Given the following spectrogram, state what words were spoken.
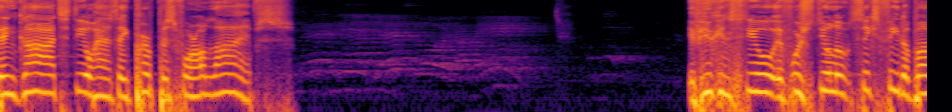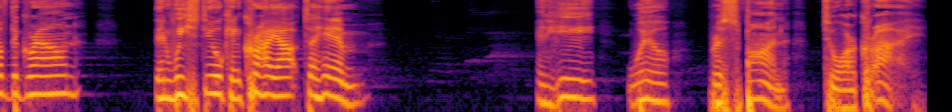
then God still has a purpose for our lives. If you can still, if we're still six feet above the ground, then we still can cry out to Him and He will respond to our cry.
